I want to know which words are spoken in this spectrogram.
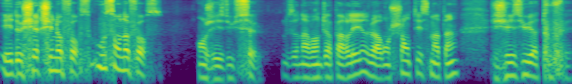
et de chercher nos forces. Où sont nos forces? Jésus seul. Nous en avons déjà parlé, nous l'avons chanté ce matin. Jésus a tout fait.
